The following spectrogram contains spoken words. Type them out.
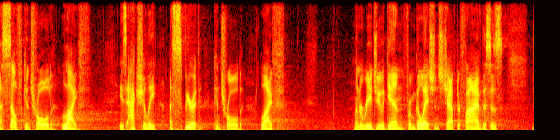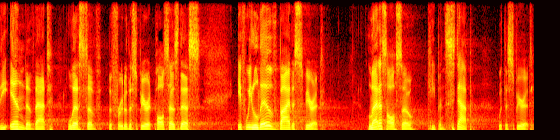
A self controlled life is actually a spirit controlled life. I'm going to read you again from Galatians chapter 5. This is the end of that list of the fruit of the Spirit. Paul says this If we live by the Spirit, let us also keep in step with the Spirit.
